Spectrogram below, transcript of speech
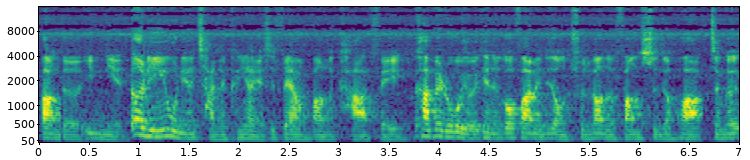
棒的一年，二零一五年产的肯亚也是非常棒的咖啡。咖啡如果有一天能够发明这种存放的方式的话，整个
